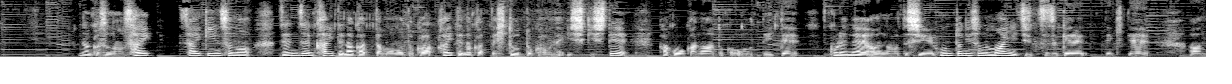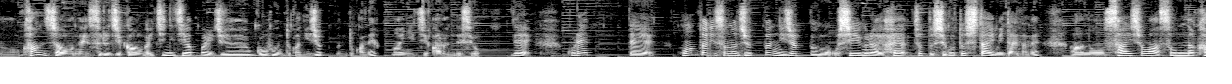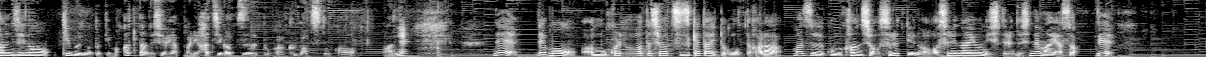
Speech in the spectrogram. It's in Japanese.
なんかその最最近その全然書いてなかったものとか書いてなかった人とかをね意識して書こうかなとか思っていてこれねあの私本当にその毎日続けてきてあの感謝をねする時間が1日やっぱり15分とか20分とかね毎日あるんですよ。でこれって本当にその10分20分も惜しいぐらい早ちょっと仕事したいみたいなねあの最初はそんな感じの気分の時もあったんですよやっぱり8月とか9月とかはね。ででももうこれは私は続けたいと思ったからまずこの感謝をするっていうのは忘れないようにしてるんですね毎朝。で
